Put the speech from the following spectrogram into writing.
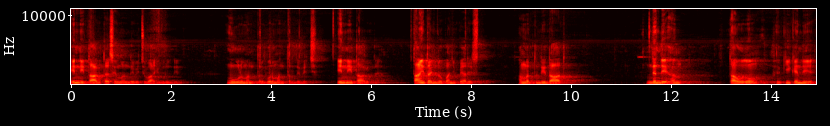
ਇੰਨੀ ਤਾਕਤ ਹੈ ਸਿਮਰਨ ਦੇ ਵਿੱਚ ਵਾਹਿਗੁਰੂ ਦੀ। ਮੂਲ ਮੰਤਰ ਗੁਰਮੰਤਰ ਦੇ ਵਿੱਚ ਇੰਨੀ ਤਾਕਤ ਹੈ। ਤਾਂ ਹੀ ਤਾਂ ਜਦੋਂ ਪੰਜ ਪਿਆਰੇ ਅੰਮ੍ਰਿਤ ਦੀ ਦਾਤ ਦਿੰਦੇ ਹਨ, ਤਾਂ ਉਦੋਂ ਫਿਰ ਕੀ ਕਹਿੰਦੇ ਹੈ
